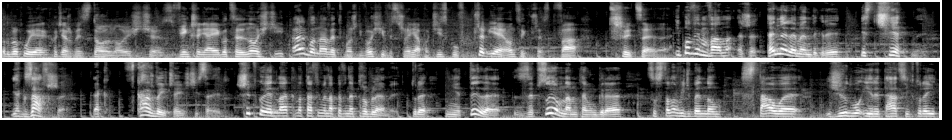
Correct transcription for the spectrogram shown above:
odblokuje chociażby zdolność zwiększenia jego celności, albo nawet możliwości wystrzelenia pocisków przebijających przez dwa, trzy cele. I powiem wam, że ten element gry jest świetny, jak zawsze, jak w każdej części serii. Szybko jednak natrafimy na pewne problemy, które nie tyle zepsują nam tę grę, co stanowić będą stałe źródło irytacji, której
